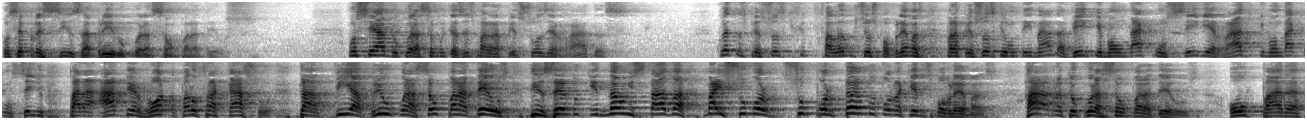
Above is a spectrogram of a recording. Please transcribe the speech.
você precisa abrir o coração para Deus. Você abre o coração muitas vezes para pessoas erradas. Quantas pessoas que ficam falando dos seus problemas para pessoas que não têm nada a ver, que vão dar conselho errado, que vão dar conselho para a derrota, para o fracasso. Davi abriu o coração para Deus, dizendo que não estava mais suportando todos aqueles problemas. Abra teu coração para Deus, ou para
